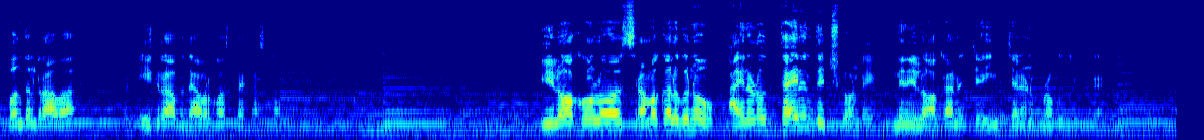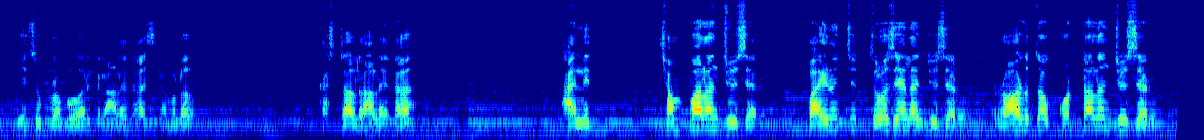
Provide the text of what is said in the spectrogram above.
ఇబ్బందులు రావా? నీకు రాకపోతే ఎవరికి వస్తాయి కష్టాలు? ఈ లోకంలో శ్రమ కలుగును. ఆయనను ధైర్యం తెచ్చుకోండి. నేను ఈ లోకాన్ని జయించానని ప్రభు చెప్పాడు వారికి రాలేదా శ్రమలో? కష్టాలు రాలేదా? ఆయన్ని చంపాలని చూశారు. పైనుంచి త్రోసేయాలని చూశారు. రాళ్ళుతో కొట్టాలని చూశారు.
